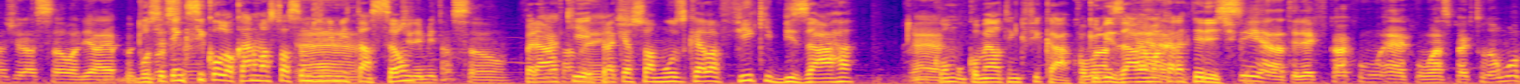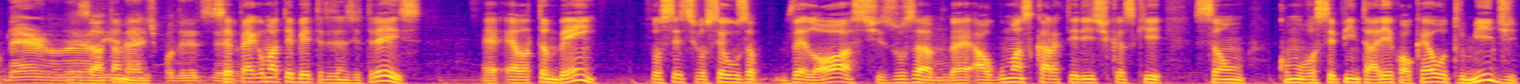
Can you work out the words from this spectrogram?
a geração ali, a época que Você, tem que se colocar numa situação de É, limitação De limitação. para que, pra que a sua música ela fique bizarra É. como, como ela tem que ficar. Porque Como o bizarro é, uma característica. Sim, ela teria que ficar com, é, com um aspecto não moderno, né? ali, Exatamente. né, a gente poderia dizer. Você né? pega uma TB303, é, ela também, você, se você usa velocities, usa Uhum. é, algumas características que são como você pintaria qualquer outro MIDI,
